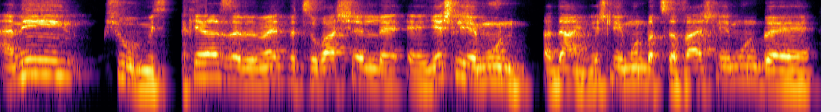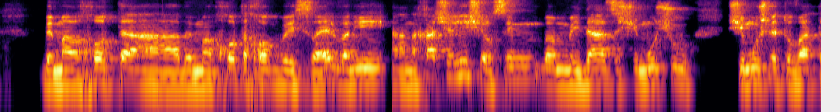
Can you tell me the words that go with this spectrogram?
אני, שוב, מסתכל על זה באמת בצורה של, אה, יש לי אמון עדיין, יש לי אמון בצבא, יש לי אמון במערכות, ה, במערכות החוק בישראל, ואני, ההנחה שלי שעושים במידע הזה שימוש הוא שימוש לטובת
